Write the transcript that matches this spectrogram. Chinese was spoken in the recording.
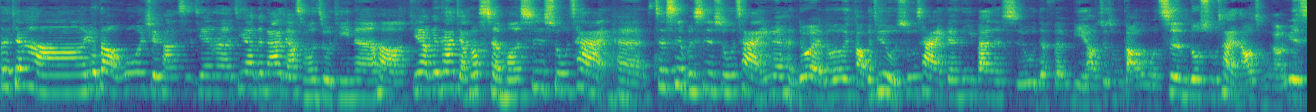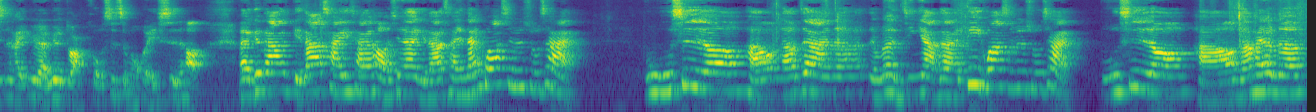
大家好，又到我们问问学堂时间了。今天要跟大家讲什么主题呢？哈，今天要跟大家讲说什么是蔬菜，哼，这是不是蔬菜？因为很多人都搞不清楚蔬菜跟一般的食物的分别哈，就这么搞得我吃那么多蔬菜，然后怎么搞越吃还越来越短口，是怎么回事哈？来跟大家给大家猜一猜哈，现在给大家猜，南瓜是不是蔬菜？不是哦。好，然后再来呢，有没有很惊讶？再来，地瓜是不是蔬菜？不是哦。好，然后还有呢？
